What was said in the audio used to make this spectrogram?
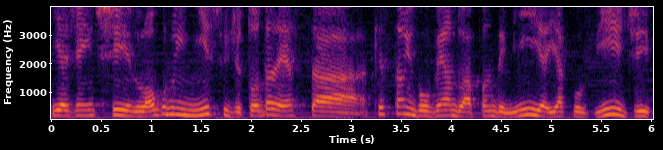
e a gente, logo no início de toda essa questão envolvendo a pandemia e a Covid,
